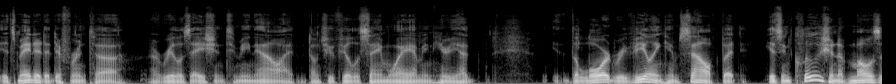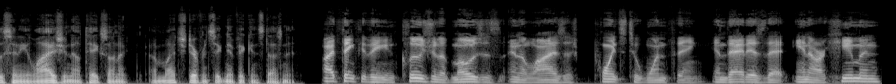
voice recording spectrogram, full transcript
It's made it a different uh, realization to me now. I, don't you feel the same way? I mean, here you had the Lord revealing himself, but his inclusion of Moses and Elijah now takes on a, a, much different significance, doesn't it? I think that the inclusion of Moses and Elijah points to one thing, and that is that in our human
